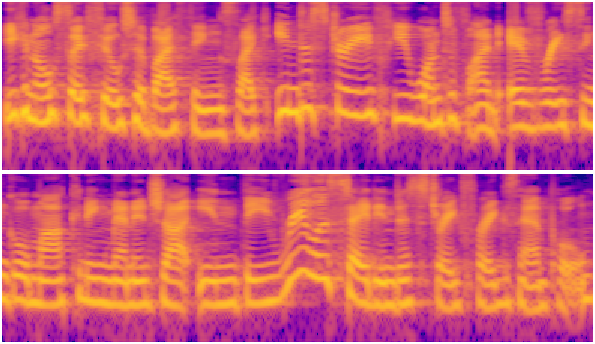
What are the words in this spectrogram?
You can also filter by things like industry if you want to find every single marketing manager in the real estate industry, for example.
